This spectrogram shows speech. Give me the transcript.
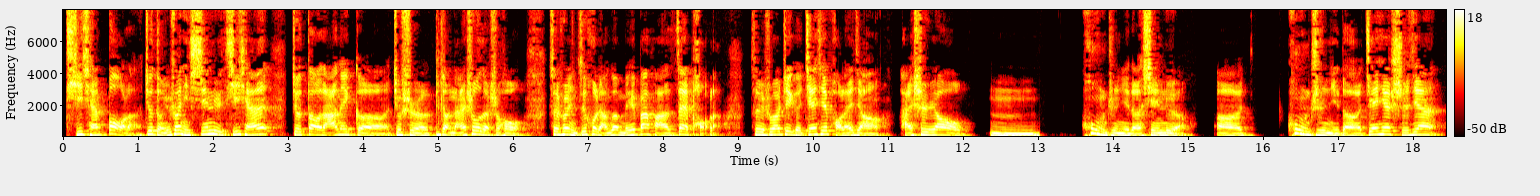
提前爆了，就等于说你心率提前就到达那个就是比较难受的时候，所以说你最后两个没办法再跑了。所以说这个间歇跑来讲，还是要嗯控制你的心率，呃，控制你的间歇时间。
